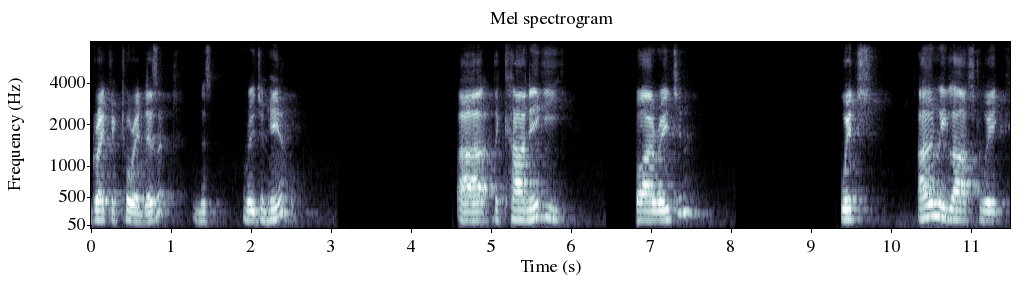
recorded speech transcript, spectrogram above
Great Victoria Desert, in this region here. Uh, the Carnegie bioregion, which only last week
